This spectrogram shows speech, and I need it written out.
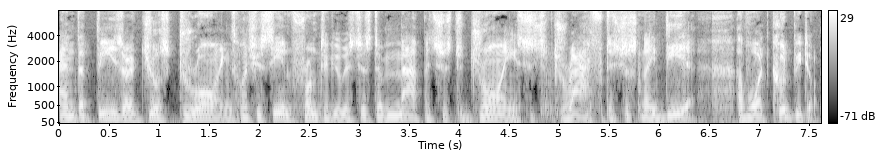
And that these are just drawings. What you see in front of you is just a map, it's just a drawing, it's just a draft, it's just an idea of what could be done.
